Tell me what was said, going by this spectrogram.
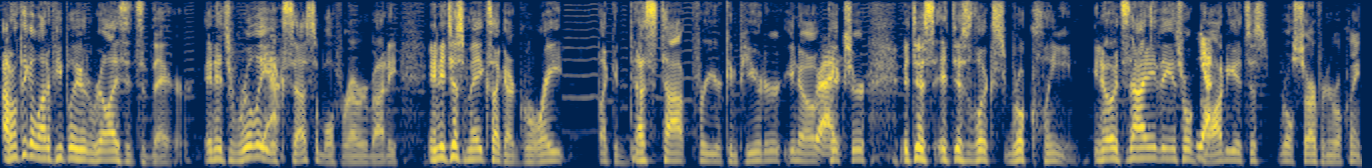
I don't think a lot of people even realize it's there, and it's really Yeah. accessible for everybody. And it just makes like a great like a desktop for your computer, you know, Right. picture. It just it just looks real clean. You know, it's not anything. It's real Yeah. gaudy. It's just real sharp and real clean.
